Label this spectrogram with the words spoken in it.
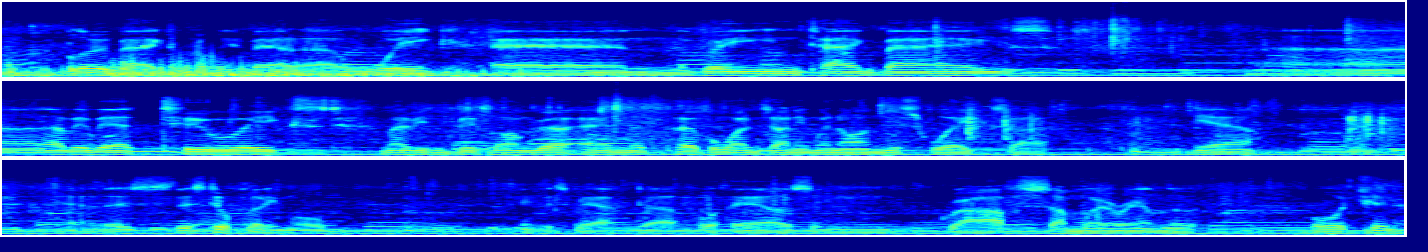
uh, the blue bags probably about a week, and the green tag bags uh, about two weeks maybe a bit longer, and the purple ones only went on this week. So, yeah, yeah there's there's still plenty more. I think there's about uh, 4,000 grafts somewhere around the orchard.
